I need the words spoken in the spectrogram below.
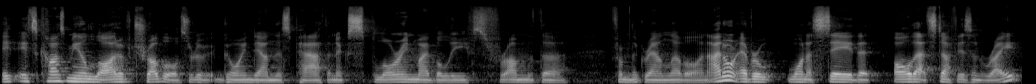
it, it's caused me a lot of trouble sort of going down this path and exploring my beliefs from the from the ground level. And i don't ever want to say that all that stuff isn't right.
